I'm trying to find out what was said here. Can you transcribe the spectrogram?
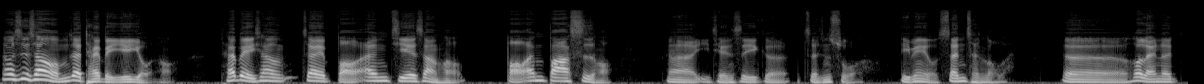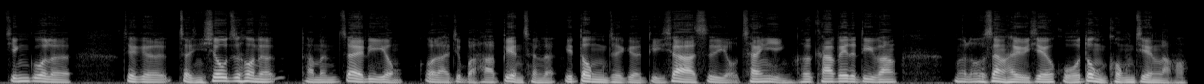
那么事实上我们在台北也有哈，台北像在保安街上哈，保安巴士哈，啊以前是一个诊所。里面有三层楼吧，呃，后来呢，经过了这个整修之后呢，他们再利用，后来就把它变成了一栋这个底下是有餐饮喝咖啡的地方，那么楼上还有一些活动空间了哈，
